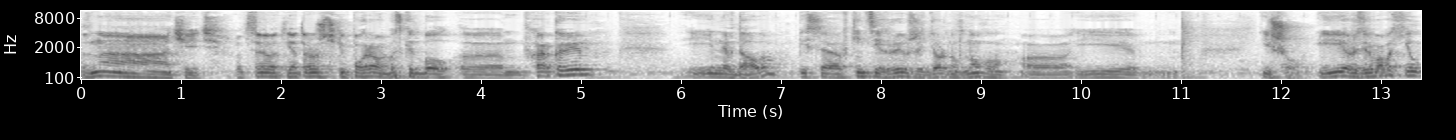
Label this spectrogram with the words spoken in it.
Значить, оце от я трошечки пограв в баскетбол е, в Харкові і невдало. Після в кінці гри вже дьорнув ногу е, і, і що? І розірвав ахіл.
